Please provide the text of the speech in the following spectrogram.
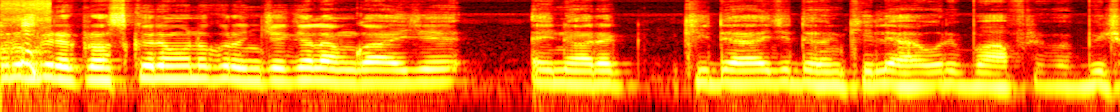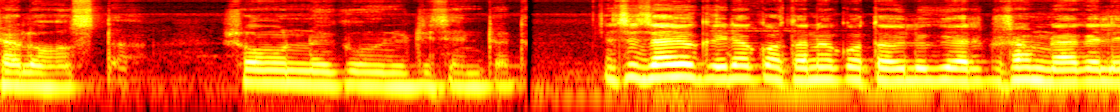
মুরব্বীরা ক্রস করে মনে করুন যে গেলাম গা এই যে এই না আরেক খিদা এই যে দেখুন খিলে হা ওরে বাপরে বাপ বিশাল অবস্থা। সমন্বয় কমিউনিটি সেন্টার আচ্ছা যাই হোক এটা কথা না কথা হইল কি আর একটু সামনে আগাইলে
